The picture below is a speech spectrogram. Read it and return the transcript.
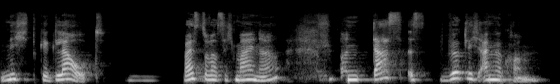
nicht geglaubt. Weißt du, was ich meine? Und das ist wirklich angekommen.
